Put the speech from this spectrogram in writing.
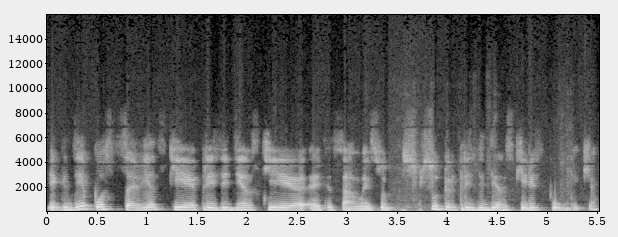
и где постсоветские президентские эти самые суперпрезидентские республики.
